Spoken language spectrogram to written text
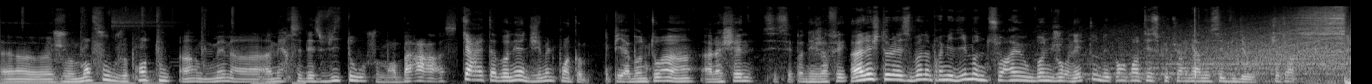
je m'en fous, je prends tout. Hein, ou même un, Mercedes Vito, je m'embarrasse. Carrette abonné à gmail.com. Et puis abonne-toi à la chaîne si c'est pas déjà fait. Allez, je te laisse, bon après-midi, bonne soirée ou bonne journée, tout dépend quand est-ce que tu as regardé cette vidéo. Ciao ciao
